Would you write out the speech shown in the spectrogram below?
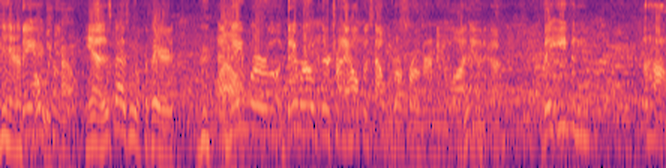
Yeah. They Holy actually, cow! Yeah, those guys were prepared. and they were uh, they were over there trying to help us out with our programming a lot, and uh, they even uh,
